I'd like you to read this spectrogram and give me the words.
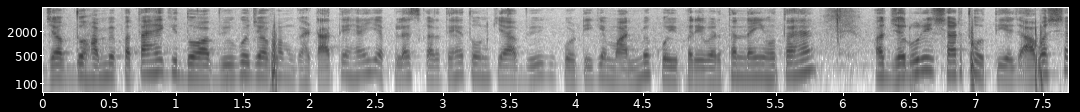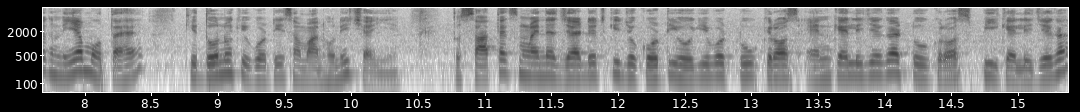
जब दो, हमें पता है कि दो अवयव को जब हम घटाते हैं या प्लस करते हैं तो उनके अवयव की कोटि के मान में कोई परिवर्तन नहीं होता है। और ज़रूरी शर्त होती है, आवश्यक नियम होता है कि दोनों की कोटि समान होनी चाहिए। तो सात एक्स माइनस जेड की जो कोटि होगी, वो टू क्रॉस एन कह लीजिएगा, टू क्रॉस पी कह लीजिएगा।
